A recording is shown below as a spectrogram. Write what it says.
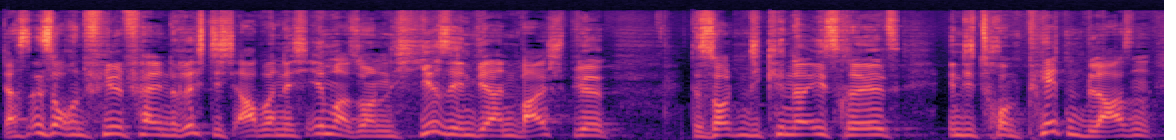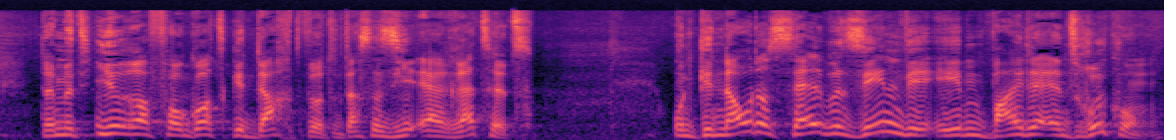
Das ist auch in vielen Fällen richtig, aber nicht immer, sondern hier sehen wir ein Beispiel, das sollten die Kinder Israels in die Trompeten blasen, damit ihrer vor Gott gedacht wird dass er sie errettet. Und genau dasselbe sehen wir eben bei der Entrückung.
